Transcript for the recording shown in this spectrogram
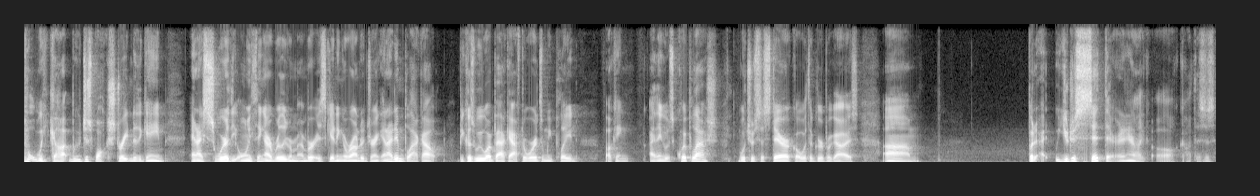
But we got we just walked straight into the game. And I swear the only thing I really remember is getting around a drink. And I didn't black out because we went back afterwards and we played fucking I think it was Quiplash, which was hysterical with a group of guys. Um, but you just sit there and you're like, oh god, this is,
